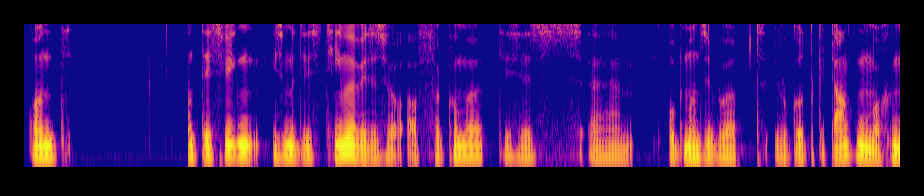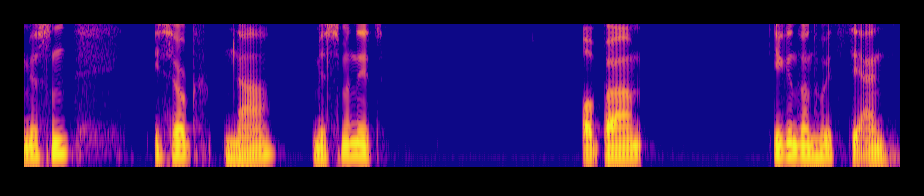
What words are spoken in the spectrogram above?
Und, und deswegen ist mir das Thema wieder so aufgekommen, dieses, ähm, ob wir uns überhaupt über Gott Gedanken machen müssen. Ich sage, na, müssen wir nicht. Aber irgendwann holt es die ein.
